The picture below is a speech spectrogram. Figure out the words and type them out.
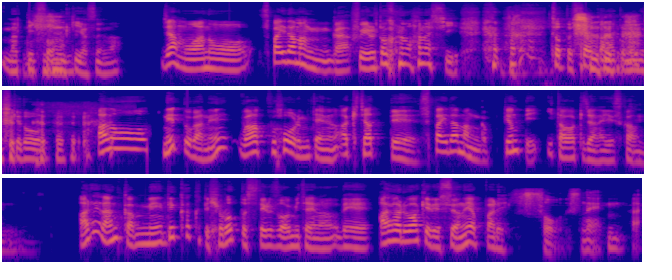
なっていきそうな気がするな。じゃあもうあの、スパイダーマンが増えるところの話、ちょっとしちゃおうかなと思うんですけど、あの、ネットがね、ワープホールみたいなの開けちゃって、スパイダーマンがぴょんっていたわけじゃないですか。うんあれなんか目でかくてひょろっとしてるぞみたいなので、上がるわけですよね、やっぱり。そうですね。うんはい。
